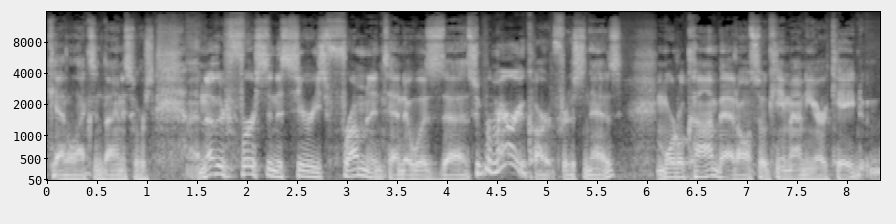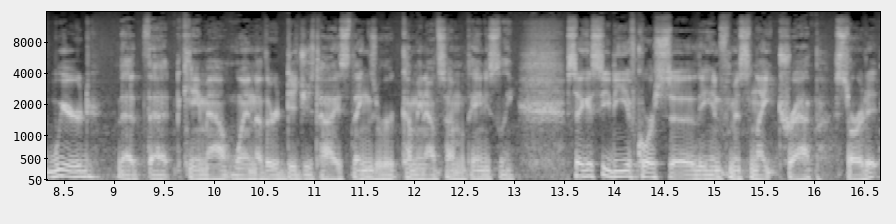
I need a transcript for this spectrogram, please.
Cadillacs and dinosaurs. Another first in the series from Nintendo was uh, Super Mario Kart for the SNES. Mortal Kombat also came out in the arcade. Weird that that came out when other digitized things were coming out simultaneously. Sega CD, of course, uh, the infamous Night Trap started.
